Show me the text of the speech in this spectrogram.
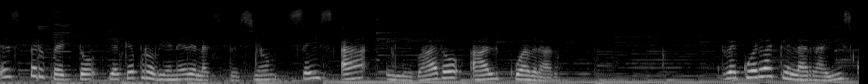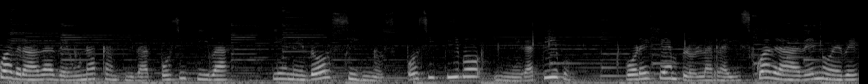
Es perfecto ya que proviene de la expresión 6a elevado al cuadrado. Recuerda que la raíz cuadrada de una cantidad positiva tiene dos signos, positivo y negativo. Por ejemplo, la raíz cuadrada de 9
